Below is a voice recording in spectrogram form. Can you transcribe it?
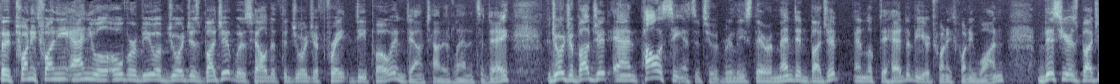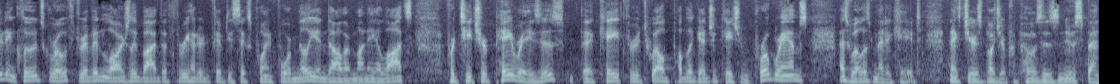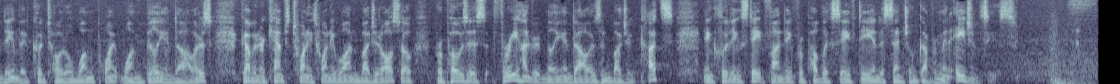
The 2020 annual overview of Georgia's budget was held at the Georgia Freight Depot in downtown Atlanta today. The Georgia Budget and Policy Institute released their amended budget and looked ahead to the year 2021. This year's budget includes growth driven largely by the $356.4 million money allots for teacher pay raises, the K through 12 public education programs, as well as Medicaid. Next year's budget proposes new spending that could total $1.1 billion. Governor Kemp's 2021 budget also proposes $300 million in budget cuts, including state funding for public safety and essential government agencies.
